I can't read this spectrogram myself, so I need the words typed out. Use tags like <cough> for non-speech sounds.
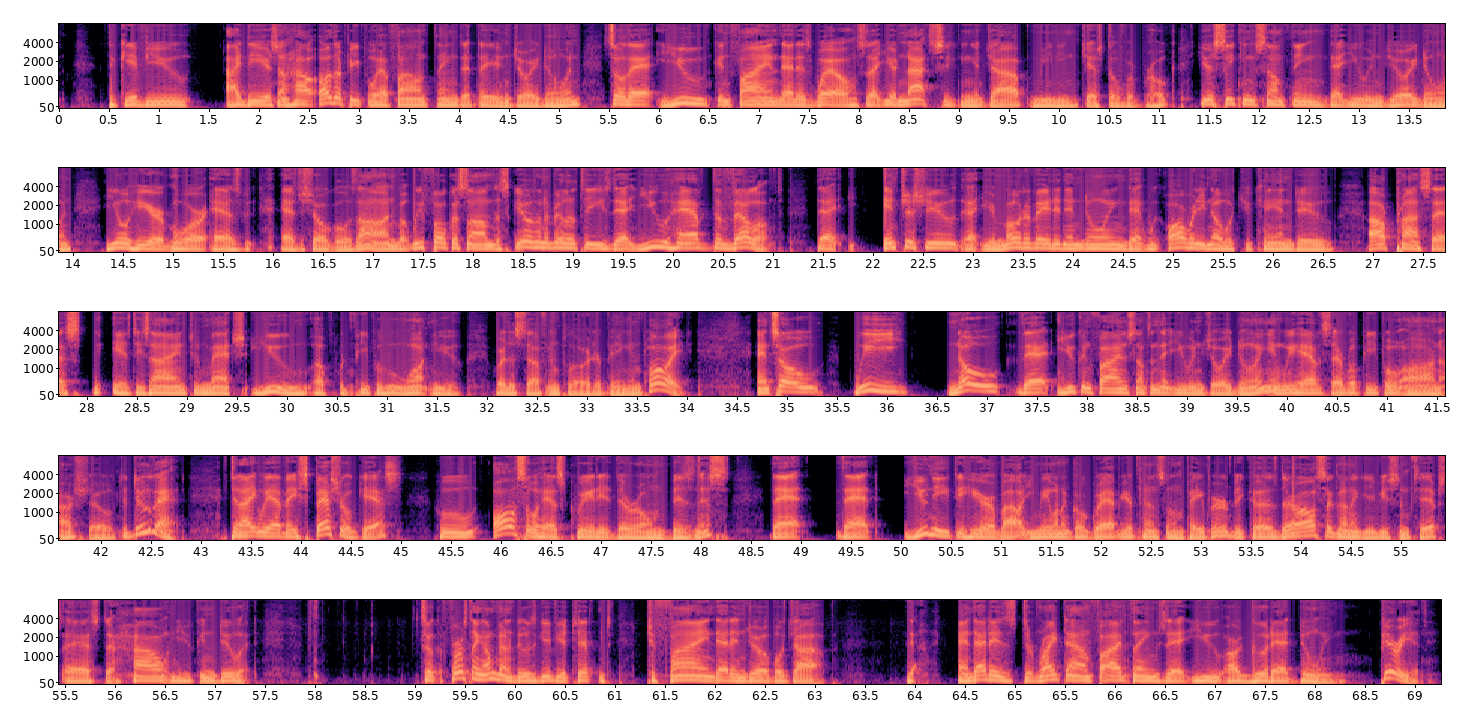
to give you ideas on how other people have found things that they enjoy doing so that you can find that as well so that you're not seeking a job meaning just over broke. You're seeking something that you enjoy doing. You'll hear more as as the show goes on but we focus on the skills and abilities that you have developed that interests you, that you're motivated in doing, that we already know what you can do. Our process is designed to match you up with people who want you, whether self employed or being employed. And so we know that you can find something that you enjoy doing, and we have several people on our show to do that. Tonight we have a special guest who also has created their own business that that you need to hear about. You may want to go grab your pencil and paper because they're also going to give you some tips as to how you can do it. So, the first thing I'm going to do is give you a tip to find that enjoyable job. And that is to write down five things that you are good at doing, period.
